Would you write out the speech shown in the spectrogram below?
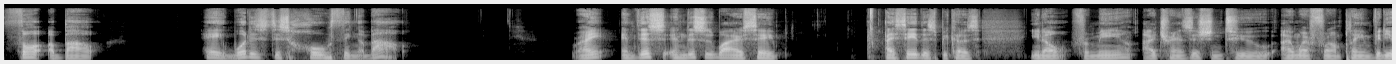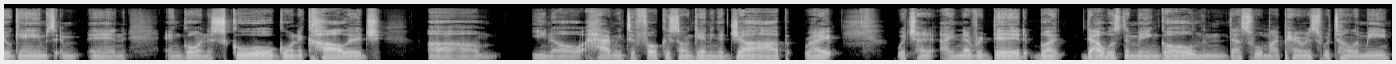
thought about hey what is this whole thing about right and this and this is why i say i say this because you know for me i transitioned to i went from playing video games and and and going to school going to college um you know having to focus on getting a job right which I, I never did, but that was the main goal, and that's what my parents were telling me.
